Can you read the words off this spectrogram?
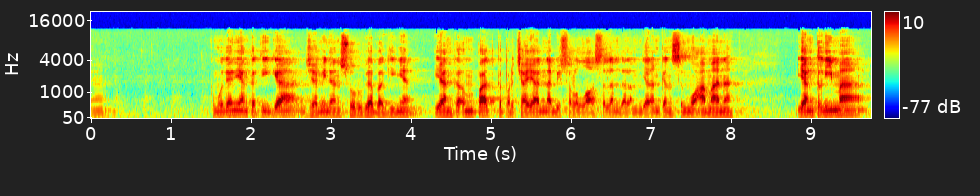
Ya. Kemudian yang ketiga jaminan surga baginya. Yang keempat kepercayaan Nabi SAW dalam menjalankan semua amanah. Yang kelima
